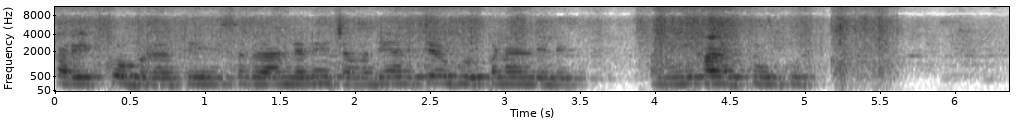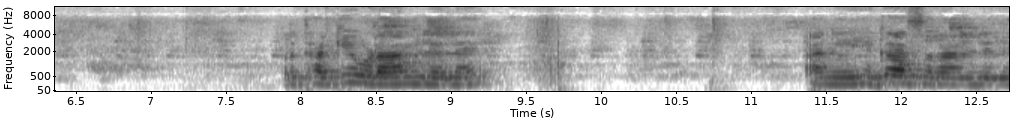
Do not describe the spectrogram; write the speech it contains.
खारी खोबरं ते सगळं आणलेलं ह्याच्यामध्ये. आणि तिळगुळ पण आणलेले आहेत. आणि हळद कुंकू. परत हा केवडा आणलेला आहे. आणि हे गाजर आणलेले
